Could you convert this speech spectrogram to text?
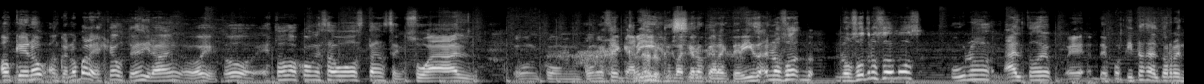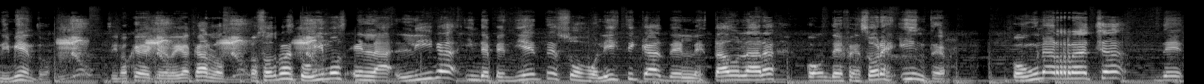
Aunque no, aunque no parezca, ustedes dirán, oye, estos, estos dos con esa voz tan sensual, con, con, con ese carisma claro que, sí. que, nos caracteriza. Nosotros, nosotros somos unos altos eh, deportistas de alto rendimiento, no, sino que, que lo diga Carlos. No, nosotros estuvimos en la Liga Independiente Softbolística del Estado Lara con defensores Inter, con una racha de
